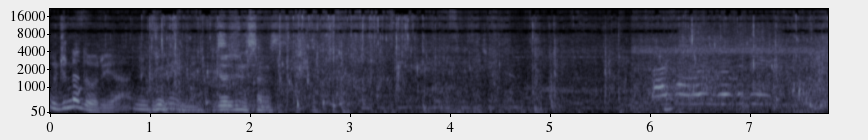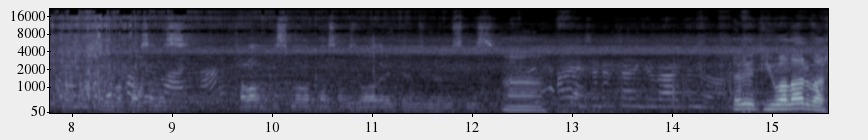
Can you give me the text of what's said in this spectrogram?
ucuna doğru ya. Mümkün değil mi? Göz yumsanız. Belki onların böyle değil. Yani yukarı bakarsanız, tavan kısmına bakarsanız doğal renklerimizi görebilirsiniz. Ha. Ay şurada bir tane güvercin var. Evet yuvalar var.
